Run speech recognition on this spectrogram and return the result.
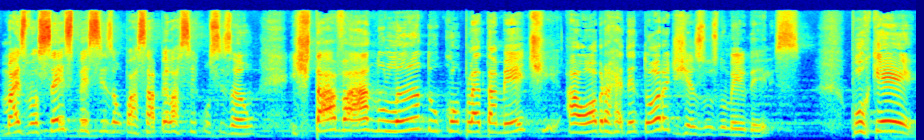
mas vocês precisam passar pela circuncisão, estava anulando completamente a obra redentora de Jesus no meio deles. Porque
